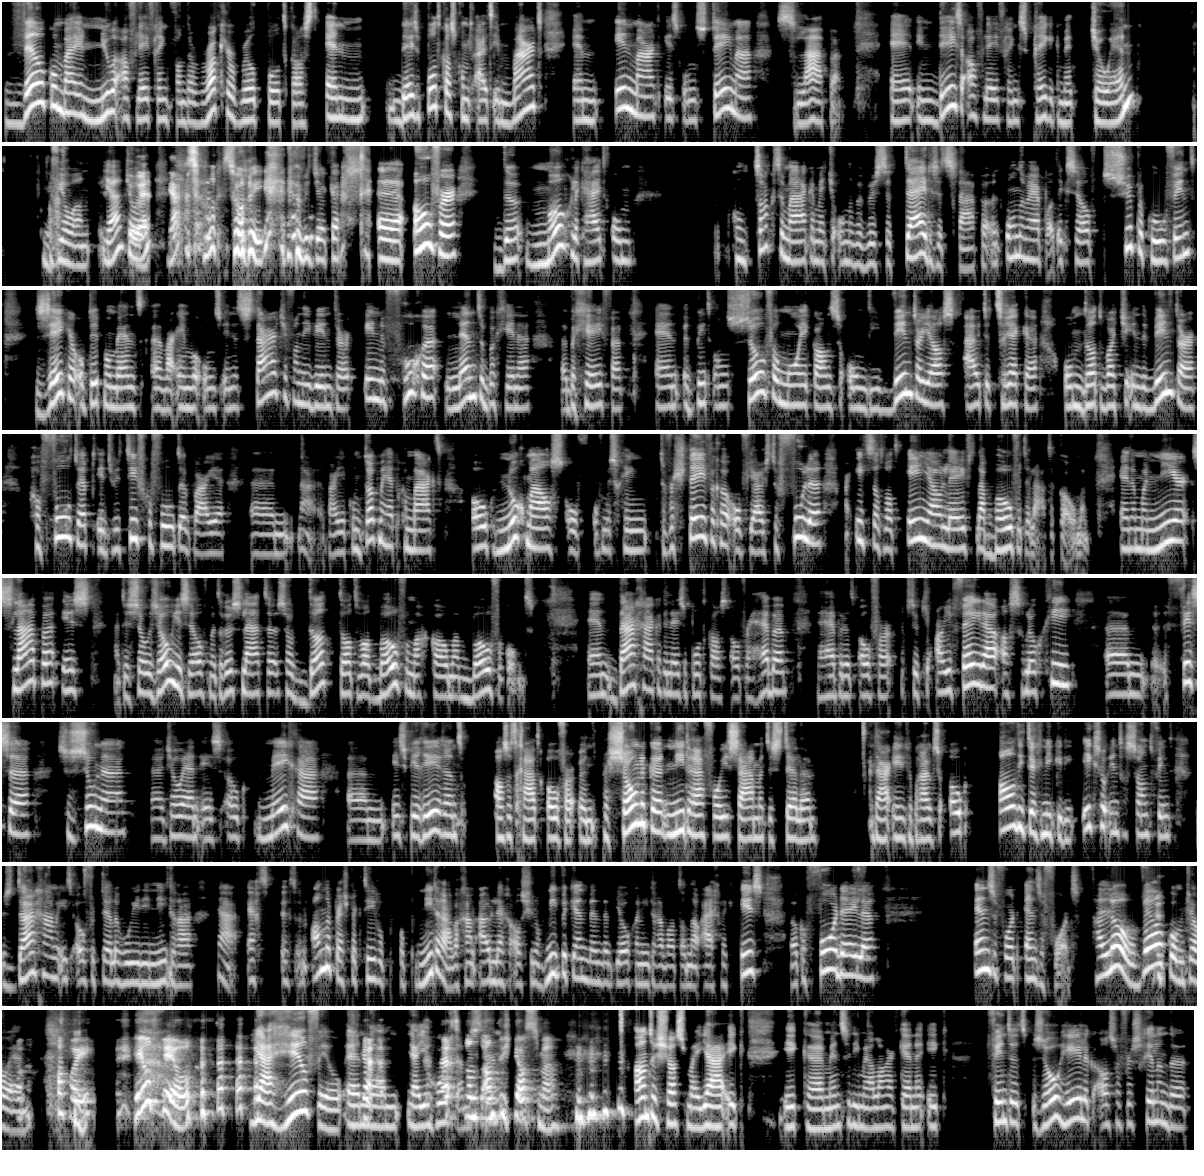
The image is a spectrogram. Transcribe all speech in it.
Welkom bij een nieuwe aflevering van de Rock Your World podcast. En deze podcast komt uit in maart. En in maart is ons thema slapen. En in deze aflevering spreek ik met Joanne. Ja. Of Johan. Ja, Joanne? Ja. Sorry, even checken. Uh, over de mogelijkheid om contact te maken met je onderbewuste tijdens het slapen. Een onderwerp wat ik zelf super cool vind. Zeker op dit moment uh, waarin we ons in het staartje van die winter in de vroege lente beginnen, uh, begeven. En het biedt ons zoveel mooie kansen om die winterjas uit te trekken. Omdat wat je in de winter gevoeld hebt, intuïtief gevoeld hebt, waar je, um, nou, waar je contact mee hebt gemaakt, ook nogmaals of, of misschien te verstevigen of juist te voelen, maar iets dat wat in jou leeft naar boven te laten komen. En een manier slapen is, het is sowieso jezelf met rust laten, zodat dat wat boven mag komen, boven komt. En daar ga ik het in deze podcast over hebben. We hebben het over een stukje Ayurveda, astrologie, um, vissen, seizoenen. Uh, Joanne is ook mega um, inspirerend als het gaat over een persoonlijke nidra voor je samen te stellen. Daarin gebruikt ze ook al die technieken die ik zo interessant vind. Dus daar gaan we iets over vertellen hoe je die nidra, ja, echt, echt een ander perspectief op, op nidra. We gaan uitleggen als je nog niet bekend bent met yoga nidra, wat dat nou eigenlijk is, welke voordelen, enzovoort, enzovoort. Hallo, welkom Joanne. Hoi. Heel veel. ja, heel veel. En ja, um, ja je hoort Echt ons enthousiasme. enthousiasme, ja. Ik, ik uh, mensen die mij al langer kennen, ik vind het zo heerlijk als er verschillende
